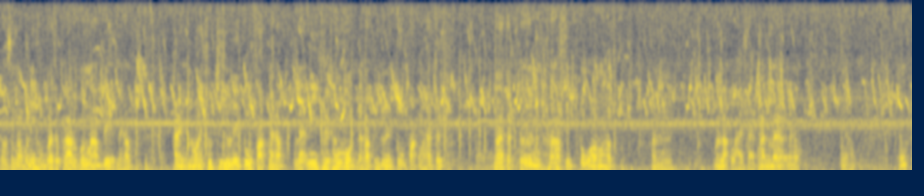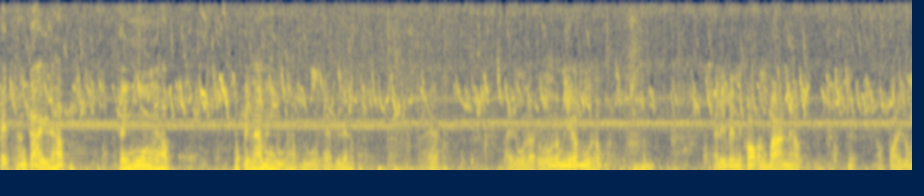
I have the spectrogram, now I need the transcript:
ก็สำหรับวันนี้ผมก็จะพาทุกคนมาอัปเดตนะครับไก่น้อยชุดที่อยู่ในตู้ฟักนะครับ และนี่คือทั้งหมดนะครับ ที่อยู่ในตู้ฟักน่าจะน่าจะเกิน 50 ตัวมั้งครับ มันมันหลากหลายสายพันธุ์มากนะครับเนี่ยครับ ทั้งเป็ดทั้งไก่นะครับ ไก่ง่วงนะครับ นกเป็ดน้ำยังอยู่นะครับ อยู่แอบอยู่นะครับไปละไปนู่นแล้วตรงนู้นก็มีครับนู่นครับ อันนี้เป็นคอกอนุบาลนะครับ เนี่ยเอาปล่อยลง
